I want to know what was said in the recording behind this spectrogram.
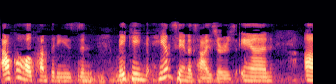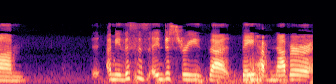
alcohol companies and making hand sanitizers and, um, I mean, this is industries that they have never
